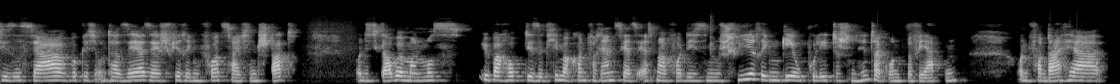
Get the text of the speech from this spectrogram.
dieses Jahr wirklich unter sehr, sehr schwierigen Vorzeichen statt. Und ich glaube, man muss überhaupt diese Klimakonferenz jetzt erstmal vor diesem schwierigen geopolitischen Hintergrund bewerten. Und von daher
